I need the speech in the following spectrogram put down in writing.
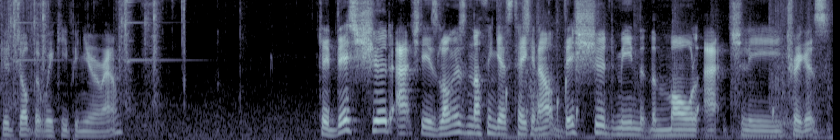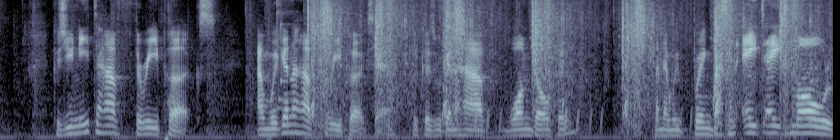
Good job that we're keeping you around. Okay, this should actually, as long as nothing gets taken out, this should mean that the mole actually triggers. Because you need to have three perks. And we're going to have three perks here. Because we're going to have one dolphin. And then we bring back an 8-8 mole.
